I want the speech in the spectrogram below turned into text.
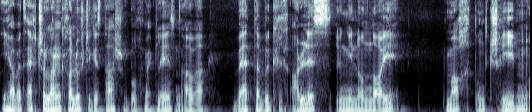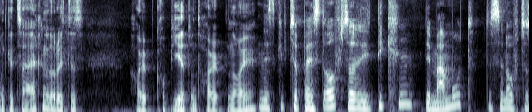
Ich habe jetzt echt schon lange kein lustiges Taschenbuch mehr gelesen, aber wird da wirklich alles irgendwie noch neu gemacht und geschrieben und gezeichnet oder ist das halb kopiert und halb neu? Und es gibt so Best-of, so die dicken, die Mammut, das sind oft so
